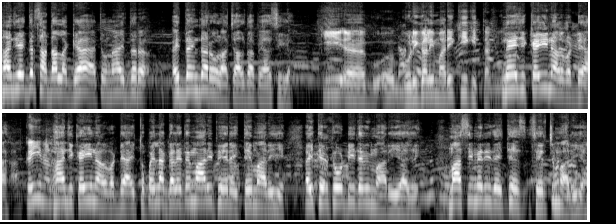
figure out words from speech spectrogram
ਹਾਂਜੀ ਇੱਧਰ ਸਾਡਾ ਲੱਗਿਆ ਹੋਇਆ ਝੋਨਾ ਇੱਧਰ ਇਦਾਂ ਇੰਦਾ ਰੋਲਾ ਚੱਲਦਾ ਪਿਆ ਸੀਗਾ। ਕੀ ਅ, ਗੋ- ਗੋਲੀ ਗਾਲੀ ਮਾਰੀ ਕੀ ਕੀਤਾ ਕੀ? ਨਹੀਂ ਜੀ ਕਈ ਨਾਲ ਵੱਡਿਆ ਕਈ ਨਾਲ? ਹਾਂਜੀ ਕਈ ਨਾਲ ਵੱਡਿਆ ਇੱਥੋਂ ਪਹਿਲਾਂ ਗਲੇ ਤੇ ਮਾਰੀ ਫਿਰ ਇੱਥੇ ਮਾਰੀ ਜੀ। ਇੱਥੇ ਠੋਡੀ ਤੇ ਵੀ ਮਾਰੀ ਆ ਜੀ। ਮਾਸੀ ਮੇਰੀ ਦੇ ਇੱਥੇ ਸਿਰ 'ਚ ਮਾਰੀ ਆ।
